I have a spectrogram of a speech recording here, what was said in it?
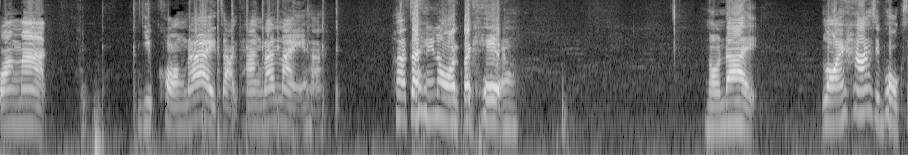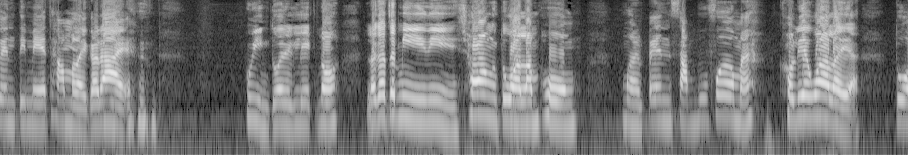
กว้างมาก หยิบของได้จากทางด้านในค่ะ ถ้าจะให้นอนตะแคง นอนได้ร้อยห้าสิบหกเซนติเมตรทำอะไรก็ได้ ผู้หญิงตัวเล็กๆเนาะแล้วก็จะมีนี่ช่องตัวลำโพง เหมือนเป็นซับวูเฟอร์ไหมเขาเรียกว่าอะไรอะ่ะตัว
